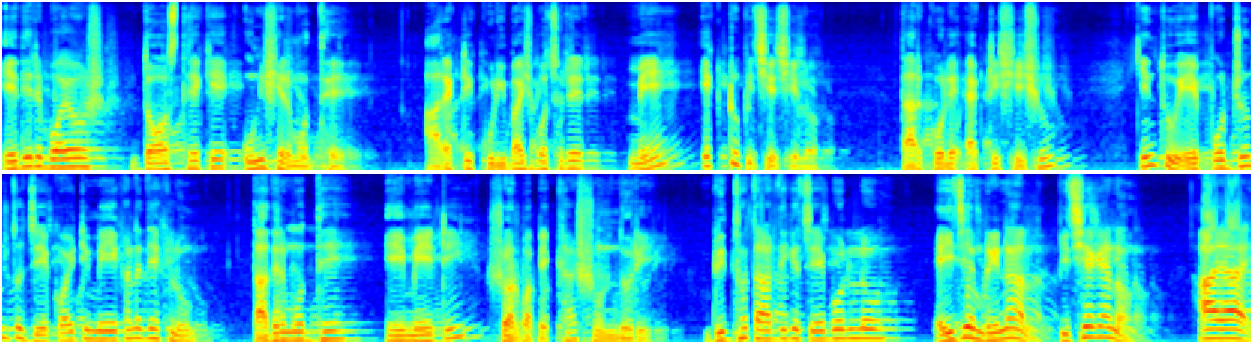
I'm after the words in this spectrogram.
এদের বয়স দশ থেকে উনিশের মধ্যে। আর একটি কুড়ি বাইশ বছরের মেয়ে একটু পিছিয়ে ছিল। তার কোলে একটি শিশু। কিন্তু এ পর্যন্ত যে কয়টি মেয়ে এখানে দেখলুম, তাদের মধ্যে এই মেয়েটি সর্বাপেক্ষা সুন্দরী। বৃদ্ধ তার দিকে চেয়ে বলল, এই যে মৃণাল, পিছিয়ে কেন? আয় আয়,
